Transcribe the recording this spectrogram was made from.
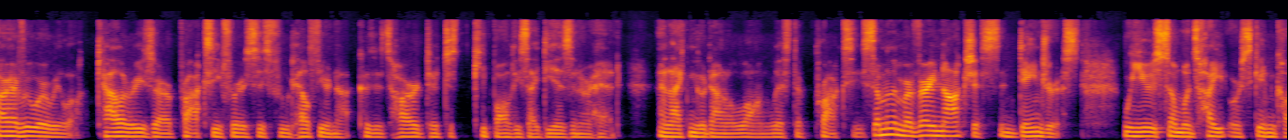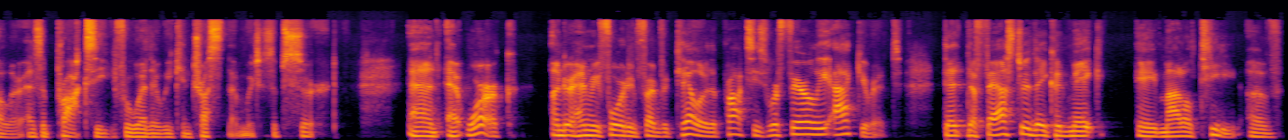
are everywhere we look. Calories are a proxy for is this food healthy or not? Because it's hard to just keep all these ideas in our head. And I can go down a long list of proxies. Some of them are very noxious and dangerous. We use someone's height or skin color as a proxy for whether we can trust them, which is absurd. And at work, under Henry Ford and Frederick Taylor, the proxies were fairly accurate. That the faster they could make a Model T of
